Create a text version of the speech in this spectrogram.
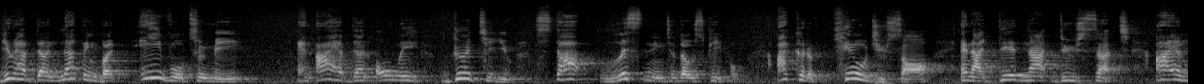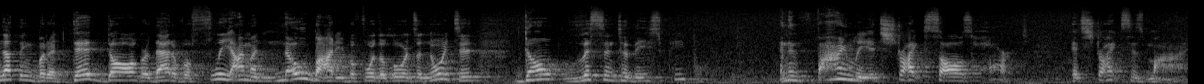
You have done nothing but evil to me, and I have done only good to you. Stop listening to those people. I could have killed you, Saul, and I did not do such. I am nothing but a dead dog or that of a flea. I'm a nobody before the Lord's anointed. Don't listen to these people. And then finally, it strikes Saul's heart, it strikes his mind.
